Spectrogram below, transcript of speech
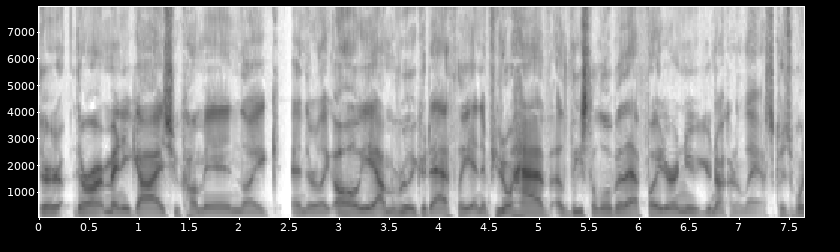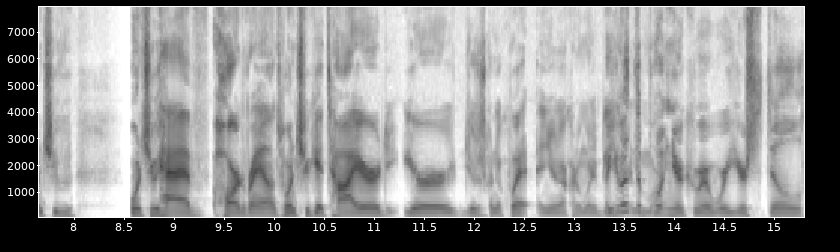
there there aren't many guys who come in like and they're like, oh yeah, I'm a really good athlete, and if you don't have at least a little bit of that fighter in you, you're not going to last because once you once you have hard rounds, once you get tired, you're you're just going to quit, and you're not going to want to be. Are you at the point in your career where you're still,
